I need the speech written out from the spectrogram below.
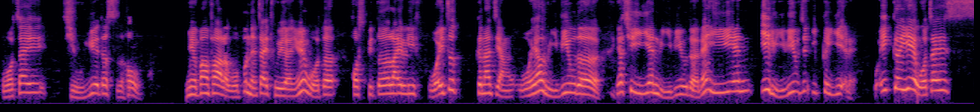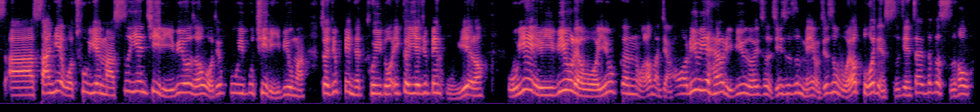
我在九月的时候没有办法了，我不能再推了，因为我的 hospital leave 我一直。跟他讲，我要 review 的，要去医院 review 的。那医院一 review 就一个月嘞。我一个月，我在啊三月我出院嘛，四月去 review 的时候，我就故意不去 review 嘛，所以就变成推多一个月，就变五月咯。五月 review 了，我又跟我老板讲，我六月还要 review 多一次。其实是没有，就是我要多一点时间，在这个时候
